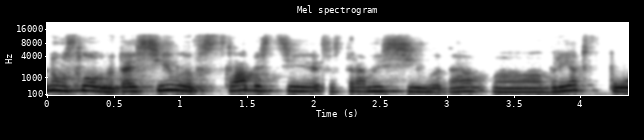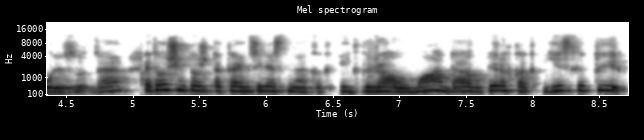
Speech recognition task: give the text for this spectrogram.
ну, условно, да, силы в слабости со стороны силы, да, э, вред в пользу, да. Это очень тоже такая интересная, как игра ума, да. Во-первых, как если ты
